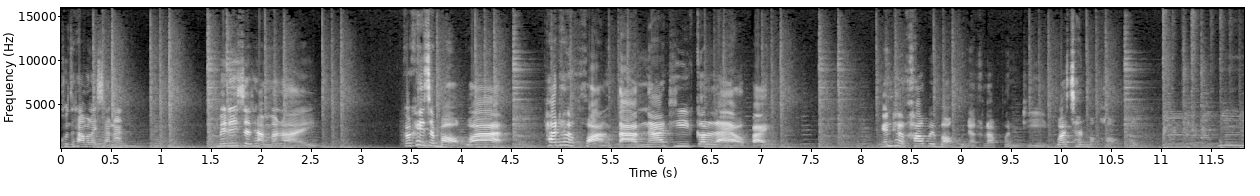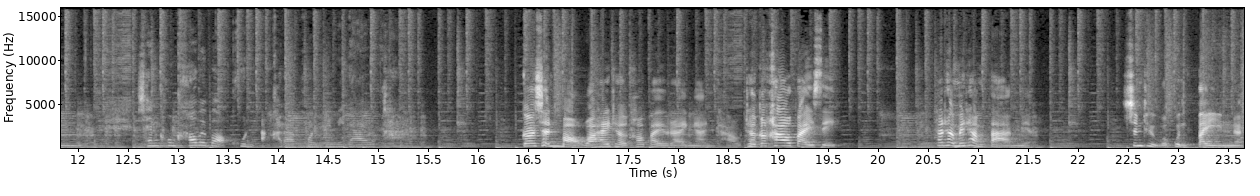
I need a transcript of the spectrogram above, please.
คุณจะทำอะไรฉันอะไม่ได้จะทำอะไร ก็แค่จะบอกว่า ถ้าเธอขวางตามหน้าที่ก็แล้วไป งั้นเธอเข้าไปบอกคุณอัครพลทีว่าฉันมาขอพบฉันคงเข้าไปบอกคุณอัครพลให้ไม่ได้หรอกค่ะ ก็ฉันบอกว่าให้เธอเข้าไปรายงานเขา เธอก็เข้าไปสิ ถ้าเธอไม่ทำตามเนี่ย ฉันถือว่ากุนตีนนะ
